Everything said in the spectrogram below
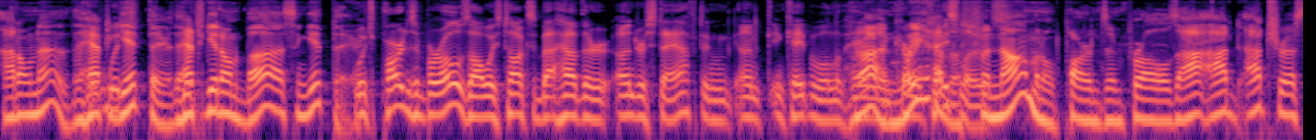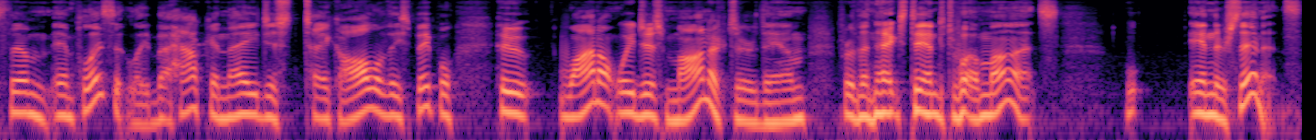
I don't know. They have to get there. They have to get on a bus and get there. Which pardons and paroles always talks about how they're understaffed and un- incapable of right. handling And we current caseloads. phenomenal pardons and paroles. I, I I trust them implicitly, but how can they just take all of these people who? Why don't we just monitor them for the next ten to twelve months in their sentence?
